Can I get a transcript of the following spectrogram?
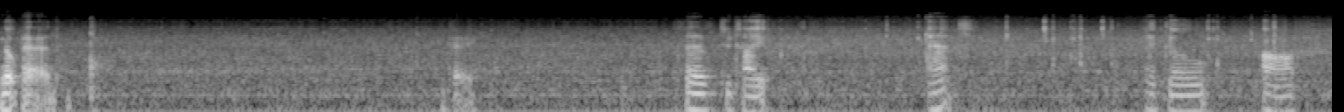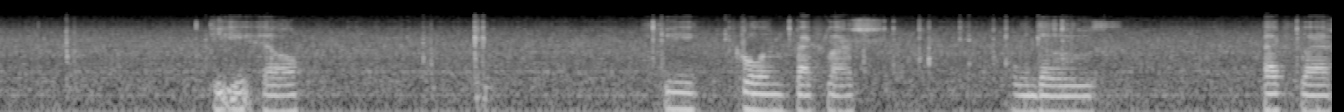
Notepad. Okay. Says to type at echo off del c colon backslash windows backslash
